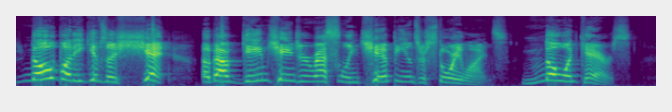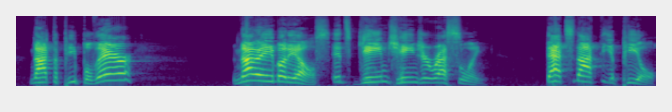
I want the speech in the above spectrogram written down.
Nobody gives a shit about Game Changer Wrestling champions or storylines. No one cares. Not the people there, not anybody else. It's Game Changer Wrestling. That's not the appeal.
